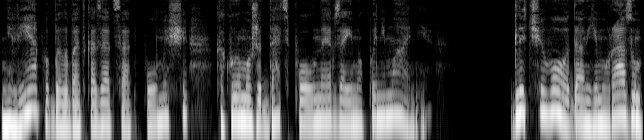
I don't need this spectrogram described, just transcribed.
нелепо было бы отказаться от помощи, какую может дать полное взаимопонимание. Для чего дан ему разум,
